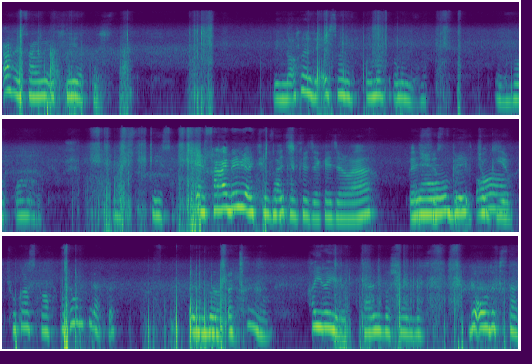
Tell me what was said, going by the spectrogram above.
Ah efsane ikiye yakmış. Billah sadece efsane ona alınmıyor. Bu- onu Neyse. Efsane bir açıyor Ne çıkacak acaba? Oo, 500 be- çok Aa, iyi. Çok az kaldı. Bakalım bir dakika. Açın mı? Hayır hayır. Kendi başarabiliriz. Bir de oradaki star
